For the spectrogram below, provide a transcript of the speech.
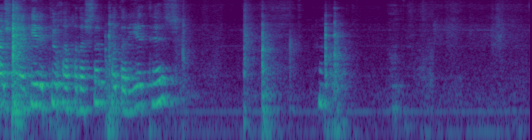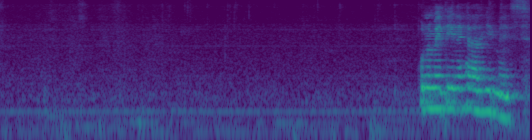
Açmaya gerek yok arkadaşlar. Bu kadar yeter. Bunu Medine herhalde yemeyiz.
